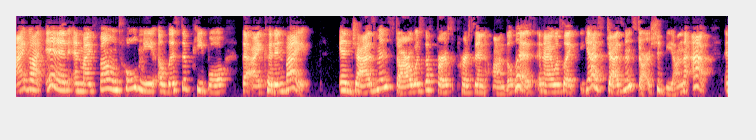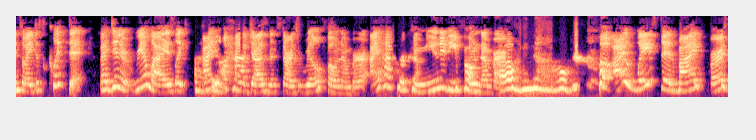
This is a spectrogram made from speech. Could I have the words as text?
I got in and my phone told me a list of people that I could invite. And Jasmine Star was the first person on the list. And I was like, yes, Jasmine Star should be on the app. And so I just clicked it. But I didn't realize, like, oh, I don't have Jasmine Star's real phone number. I have her community phone number. Oh, no. So I wasted my first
